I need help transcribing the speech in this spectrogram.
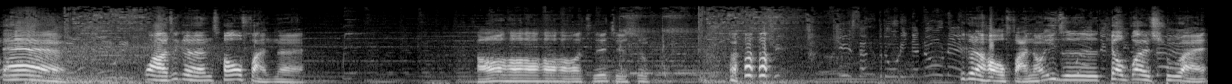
，ban，哇，这个人超烦的。好好好好好，直接结束。这个人好烦哦，一直跳怪出来，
